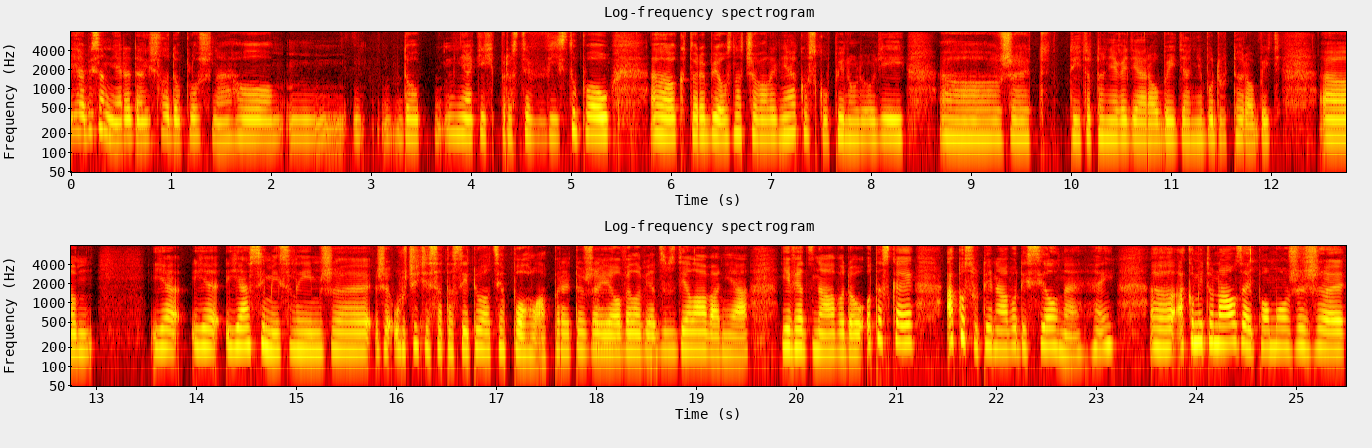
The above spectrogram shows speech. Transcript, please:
Ja by som nerada išla do plošného, mm, do nejakých proste výstupov, e, ktoré by označovali nejakú skupinu ľudí, e, že títo to nevedia robiť a nebudú to robiť. Ehm, ja, ja, ja si myslím, že, že určite sa tá situácia pohla, pretože je mhm. oveľa viac vzdelávania, je viac návodov. Otázka je, ako sú tie návody silné. Hej? E, ako mi to naozaj pomôže, že,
